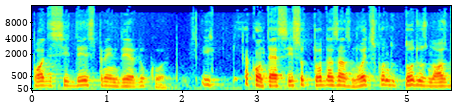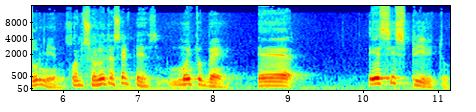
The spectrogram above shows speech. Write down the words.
pode se desprender do corpo. E acontece isso todas as noites, quando todos nós dormimos. Com absoluta certeza. Muito bem. É, esse espírito,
